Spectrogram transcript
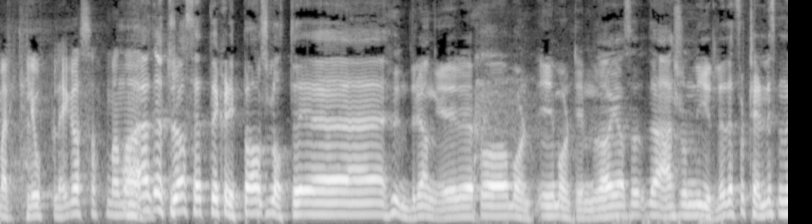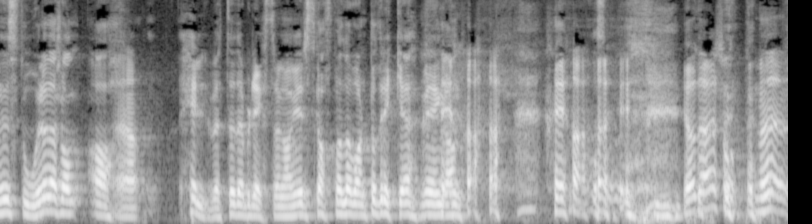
merkelig opplegg, altså. Men, uh, jeg, jeg, tror jeg har sett det klippet av Angelotti 100 ganger morgen, i morgentimen i dag. Altså, det er så nydelig. Det fortelles med en historie. Det er sånn åh, ja. Helvete, det blir ekstraomganger. Skaff meg det varmt å drikke med en gang. ja, ja, det er sånn. Men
